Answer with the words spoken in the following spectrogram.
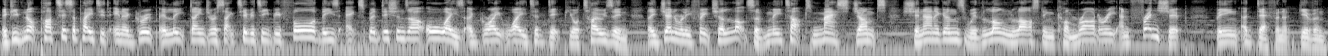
If you've not participated in a group Elite Dangerous activity before these expeditions are always a great way to dip your toes in. They generally feature lots of meetups, mass jumps, shenanigans with long lasting camaraderie and friendship being a definite given.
